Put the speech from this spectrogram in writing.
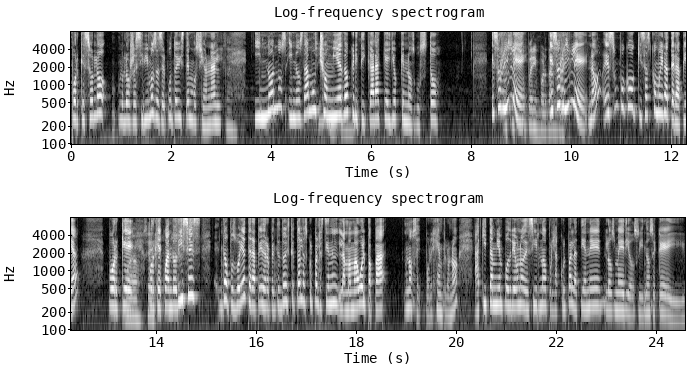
porque solo los recibimos desde el punto de vista emocional Claro. y no nos y nos da mucho Sí. miedo criticar aquello que nos gustó. Es Eso horrible. Es súper importante. Es horrible, ¿no? Es un poco quizás como ir a terapia, porque, Wow, sí. porque cuando dices, no, pues voy a terapia y de repente, no, es que todas las culpas las tienen la mamá o el papá, no sé, por ejemplo, ¿no? Aquí también podría uno decir, no, pues la culpa la tienen los medios y no sé qué, y...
